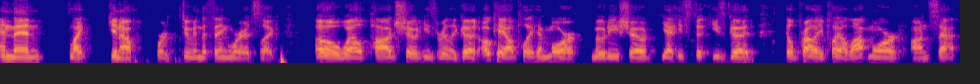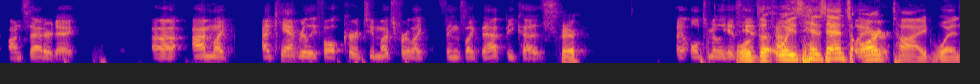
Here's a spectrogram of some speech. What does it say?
and then like, you know, we're doing the thing where it's like, oh well, Pod showed he's really good. Okay, I'll play him more. Moody showed, yeah, he's st- he's good. He'll probably play a lot more on sat on Saturday. Uh, I'm like, I can't really fault Kerr too much for like things like that because Fair. uh, ultimately his Well, hands the, are, well, his, his hands aren't tied when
